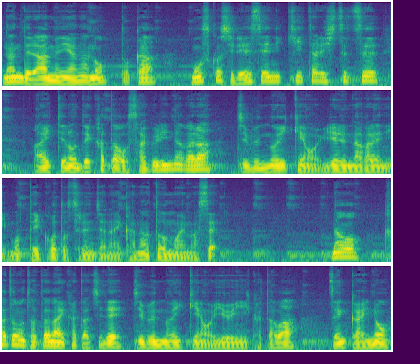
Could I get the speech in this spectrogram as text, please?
なんでラーメン屋なの？とかもう少し冷静に聞いたりしつつ相手の出方を探りながら自分の意見を入れる流れに持っていこうとするんじゃないかなと思います。なお角の立たない形で自分の意見を言う言い方は前回の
